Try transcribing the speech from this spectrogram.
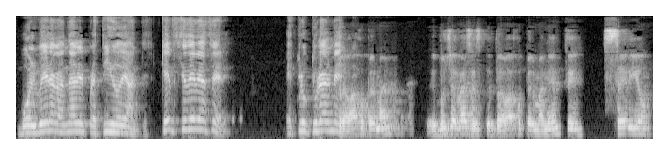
volver a ganar el prestigio de antes. ¿Qué se debe hacer estructuralmente? Trabajo permanente. Eh, muchas gracias. Trabajo permanente, serio,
